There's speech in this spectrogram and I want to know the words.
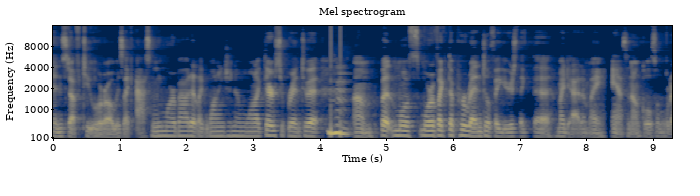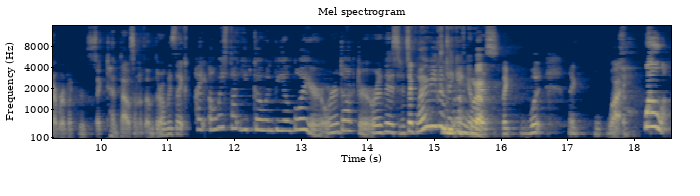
and stuff too who are always like asking me more about it, like wanting to know more. Like they're super into it. Mhm. Um, but most more of like the parental figures, like the my dad and my aunts and uncles and whatever. Like there's like ten thousand of them. They're always like, I always thought you'd go and be a lawyer or a doctor or this, and it's like, why are you even thinking about course. like what, like why? Well,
